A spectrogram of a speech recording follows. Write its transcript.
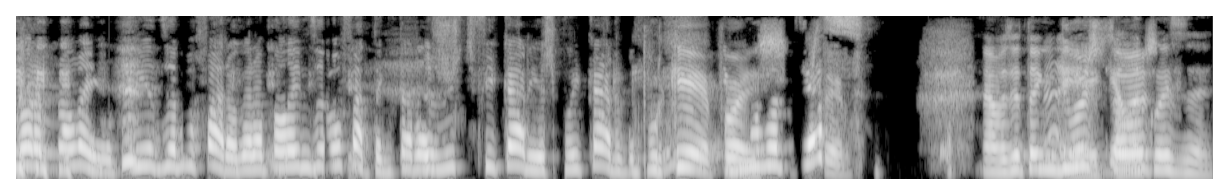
agora para além, eu queria desabafar, agora para além de desabafar, tenho que estar a justificar e a explicar O porquê, não pois. apetece. Não, mas eu tenho Não, duas é aquela pessoas. coisa.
